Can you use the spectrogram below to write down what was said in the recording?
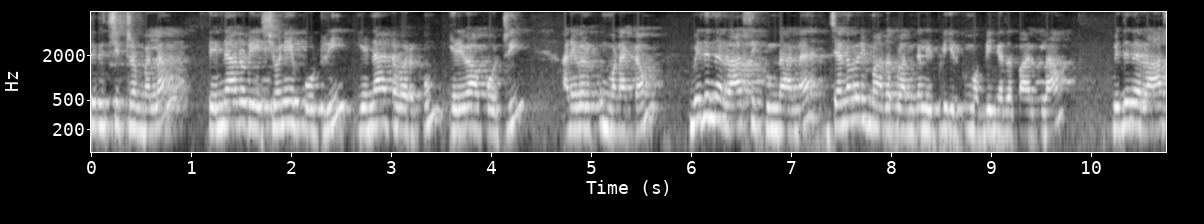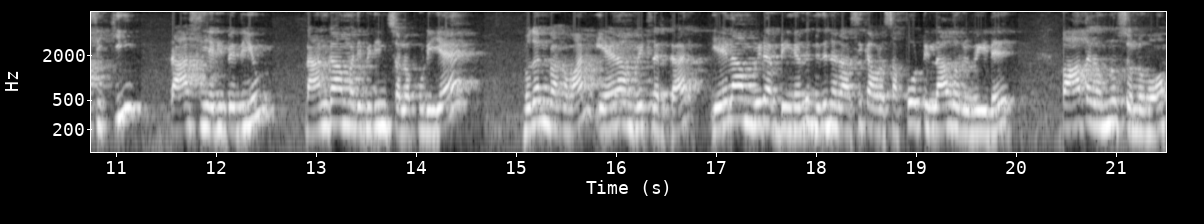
திருச்சிற்றம்பலம் தென்னாளுடைய சிவனையை போற்றி எண்ணாட்டவருக்கும் இறைவா போற்றி அனைவருக்கும் வணக்கம். மிதுன ராசிக்குண்டான ஜனவரி மாத பலன்கள் எப்படி இருக்கும் அப்படிங்கிறத பார்க்கலாம். மிதுன ராசிக்கு ராசி அதிபதியும் நான்காம் அதிபதியும் சொல்லக்கூடிய புதன் பகவான் ஏழாம் வீட்டில் இருக்கார். ஏழாம் வீடு அப்படிங்கிறது மிதுன ராசிக்கு அவ்வளோ சப்போர்ட் இல்லாத ஒரு வீடு. பாதகம்னு சொல்லுவோம்.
